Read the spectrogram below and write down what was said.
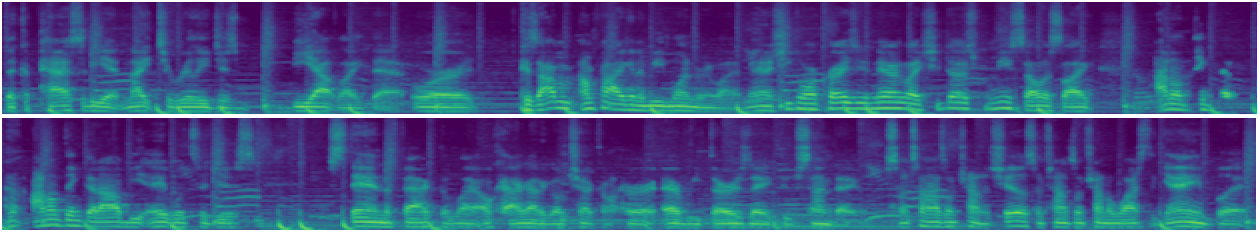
the capacity at night to really just be out like that or because I'm I'm probably gonna be wondering like, man, she going crazy in there like she does for me. So it's like, I don't think that I don't think that I'll be able to just stand the fact of like, okay, I gotta go check on her every Thursday through Sunday. Sometimes I'm trying to chill, sometimes I'm trying to watch the game, but at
